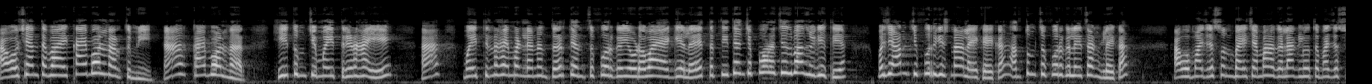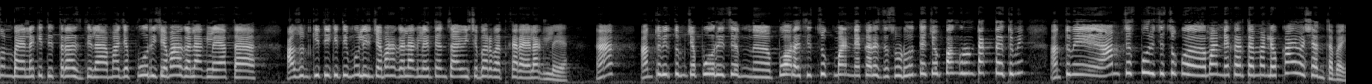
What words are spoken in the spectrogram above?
अहो शांताबाई काय बोलणार तुम्ही हा काय बोलणार ही तुमची मैत्रीण आहे हा मैत्रीण आहे म्हणल्यानंतर त्यांचं पोरग एवढं वाया गेलंय तर ती त्यांच्या पोराचीच बाजू घेते म्हणजे आमची पोरगीच नालायक आहे का आणि तुमचं पोरग लय चांगलं आहे का अहो माझ्या सुनबाईच्या मागं लागलं होतं माझ्या सुनबाईला किती त्रास दिला माझ्या पुरीच्या मागं लागलंय आता अजून किती किती मुलींच्या मागं लागलंय त्यांचं आयुष्य बरबाद करायला लागलंय हा आणि तुम्ही तुमच्या पोरीचे पोराची चूक मान्य करायचं सोडून त्याच्यावर पांघरून टाकताय तुम्ही. आणि तुम्ही आमच्याच पोरीची चूक मान्य करताय म्हणल्यावर काय हो शांताबाई?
